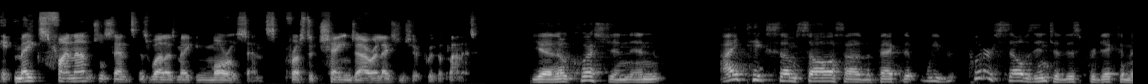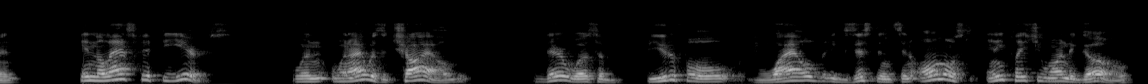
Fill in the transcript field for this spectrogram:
It makes financial sense as well as making moral sense for us to change our relationship with the planet. Yeah, no question. And I take some solace out of the fact that we've put ourselves into this predicament in the last 50 years. When when I was a child, there was a beautiful wild existence in almost any place you wanted to go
